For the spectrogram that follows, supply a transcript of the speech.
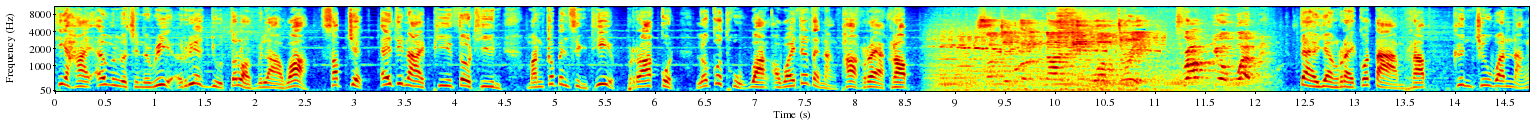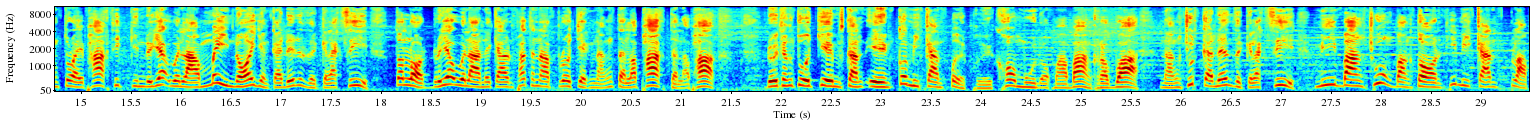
ที่ High Evolutionary เรียกอยู่ตลอดเวลาว่า Subject 89P13 มันก็เป็นสิ่งที่ปรากฏ แล้วก็ถูกวางเอาไว้ตั้งแต่หนังภาคแรกครับ Subject 89B13, drop your weapon. แต่อย่างไรก็ตามครับ ขึ้นชื่อว่าหนังไตรภาคที่กินระยะเวลาไม่น้อยอย่าง Guardians of the Galaxy ตลอดระยะเวลาในการพัฒนาโปรเจกต์หนังแต่ละภาคแต่ละภาค โดยทั้งตัวเจมส์กันเองก็มีการเปิดเผยข้อมูลออกมาบ้างครับว่า หนังชุด Guardians of the Galaxy มีบางช่วงบางตอนที่มีการปรับ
